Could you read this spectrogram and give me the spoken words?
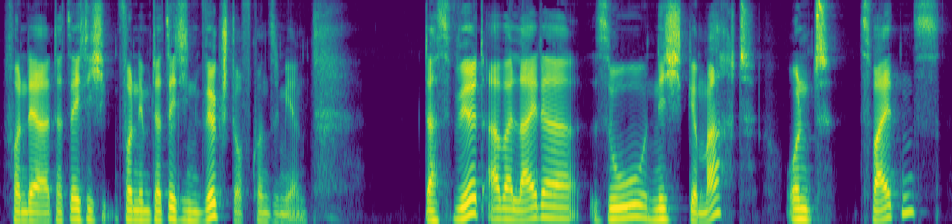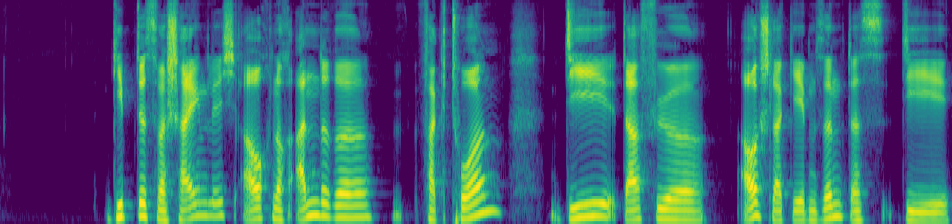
von der tatsächlich, von dem tatsächlichen Wirkstoff konsumieren. Das wird aber leider so nicht gemacht und zweitens gibt es wahrscheinlich auch noch andere Faktoren, die dafür ausschlaggebend sind, dass die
